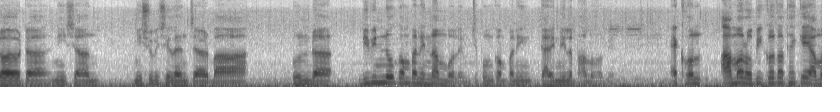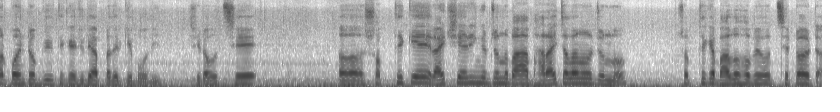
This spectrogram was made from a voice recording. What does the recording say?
টয়োটা নিশান মিশুবিশি ল্যাঞ্চার বা হুন্ডা বিভিন্ন কোম্পানির নাম বলেন যে কোন কোম্পানি গাড়ি নিলে ভালো হবে। এখন আমার অভিজ্ঞতা থেকে, আমার পয়েন্ট অফ ভিউ থেকে যদি আপনাদেরকে বলি, সেটা হচ্ছে সব থেকে রাইড শেয়ারিংয়ের জন্য বা ভাড়ায় চালানোর জন্য সব থেকে ভালো হবে হচ্ছে টয়োটা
